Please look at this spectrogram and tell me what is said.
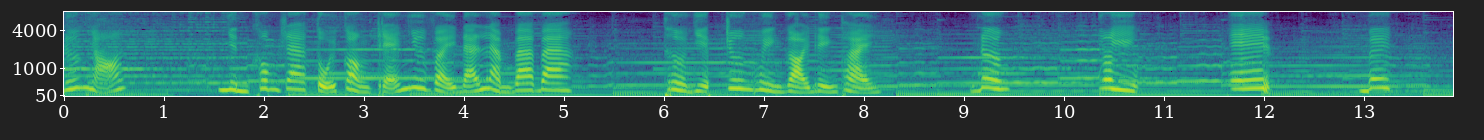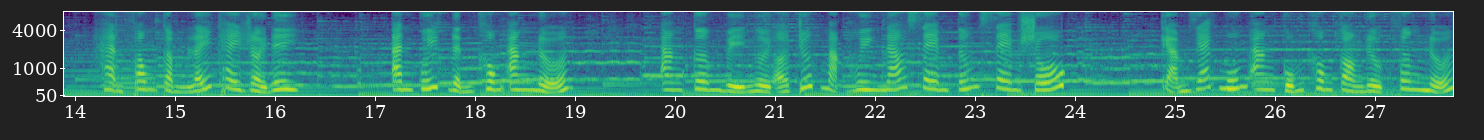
đứa nhỏ. Nhìn không ra tuổi còn trẻ như vậy đã làm ba ba. Thừa dịp Trương Huyền gọi điện thoại. Đơn. Y. E. B. Hành Phong cầm lấy khay rời đi. Anh quyết định không ăn nữa. Ăn cơm bị người ở trước mặt huyên náo xem tướng xem số. Cảm giác muốn ăn cũng không còn được phân nữa.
